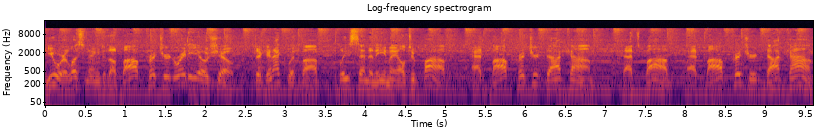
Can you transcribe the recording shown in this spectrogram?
You are listening to the Bob Pritchard Radio Show. To connect with Bob, please send an email to bob at bobpritchard.com. That's bob at bobpritchard.com.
